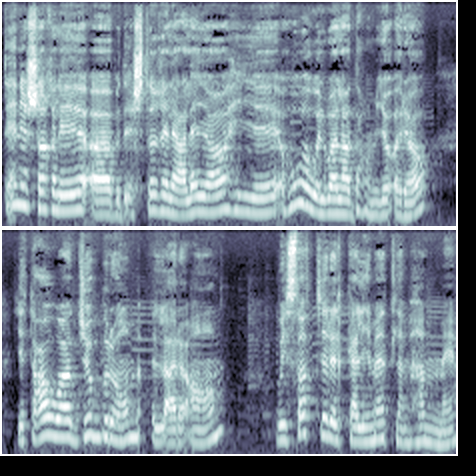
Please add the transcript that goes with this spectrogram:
تاني شغلة آه، بدي أشتغل عليها هي هو والولد عم يقرأ يتعود يبرم الأرقام ويسطر الكلمات المهمة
